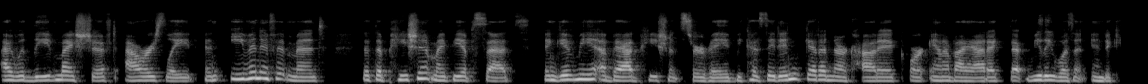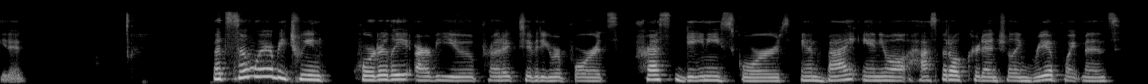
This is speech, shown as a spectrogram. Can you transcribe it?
I would leave my shift hours late, and even if it meant that the patient might be upset and give me a bad patient survey because they didn't get a narcotic or antibiotic that really wasn't indicated. But somewhere between quarterly RVU productivity reports, Press Ganey scores, and biannual hospital credentialing reappointments,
